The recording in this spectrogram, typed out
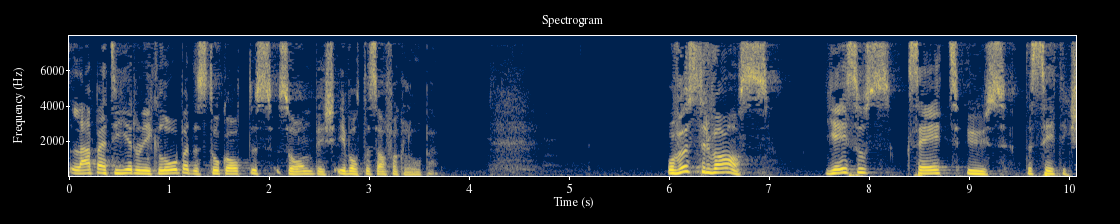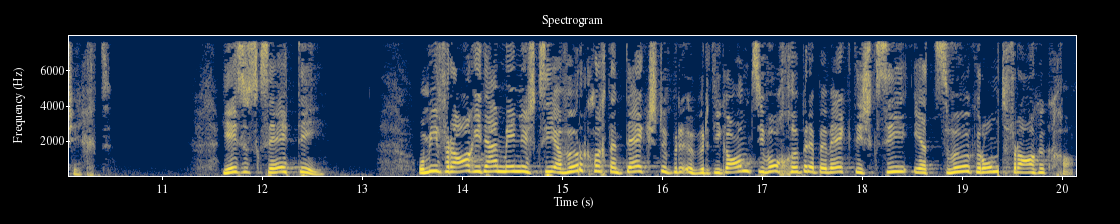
Leben dir und ich glaube, dass du Gottes Sohn bist. Ich will das einfach glauben. Und wisst ihr was? Jesus sieht uns. Das ist die Geschichte. Jesus sieht dich. Und meine Frage in dem Sinne war, ja wirklich den Text über, über die ganze Woche über bewegt ist, ich hatte zwei Grundfragen. Gehabt.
